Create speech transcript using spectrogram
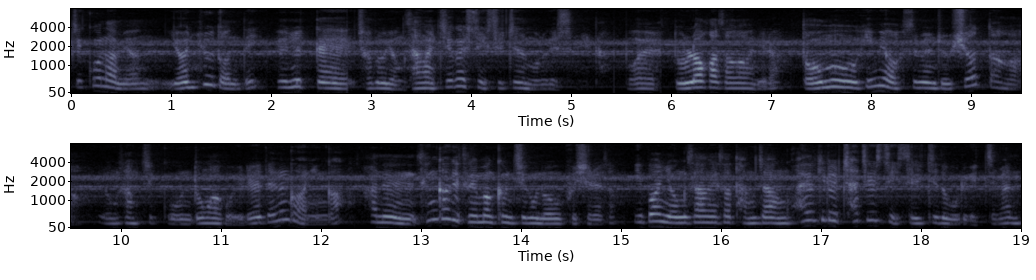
찍고 나면 연휴던데 연휴 때 저도 영상을 찍을 수 있을지는 모르겠습니다. 뭘 놀러 가서가 아니라 너무 힘이 없으면 좀 쉬었다가 영상 찍고 운동하고 이래야 되는 거 아닌가? 하는 생각이 들 만큼 지금 너무 부실해서 이번 영상에서 당장 활기를 찾을 수 있을지도 모르겠지만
